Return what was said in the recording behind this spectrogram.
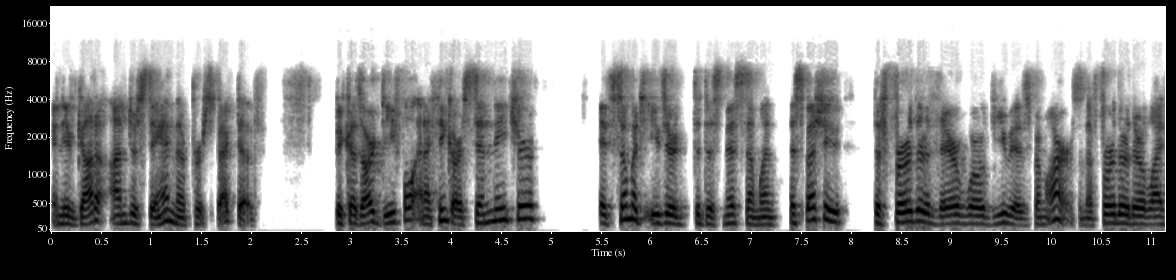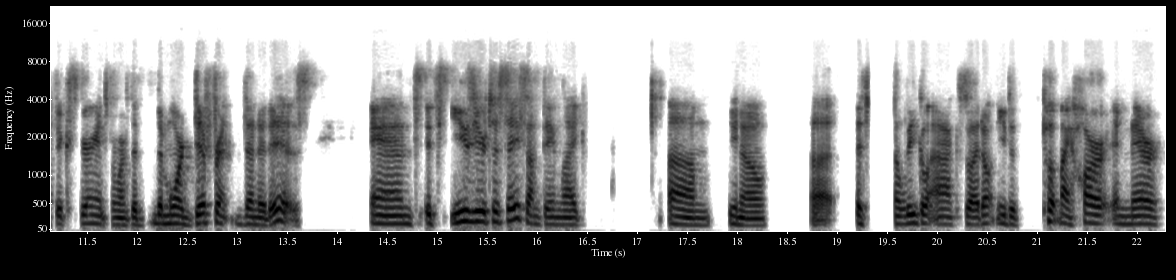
and you've got to understand their perspective. Because our default, and I think our sin nature, it's so much easier to dismiss someone, especially the further their worldview is from ours and the further their life experience from ours, the, the more different than it is. And it's easier to say something like, um, you know, uh, it's a legal act, so I don't need to put my heart in their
